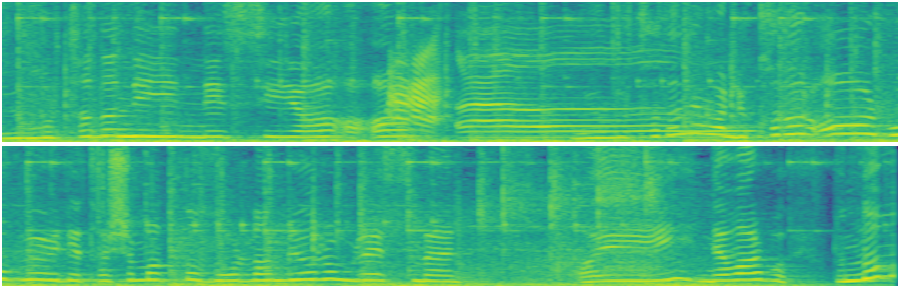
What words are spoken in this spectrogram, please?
Bu yumurtada neyin nesi ya? Aa, bu yumurtada ne bu böyle. Taşımakta zorlanıyorum resmen. Ay ne var bu? Bunda mı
